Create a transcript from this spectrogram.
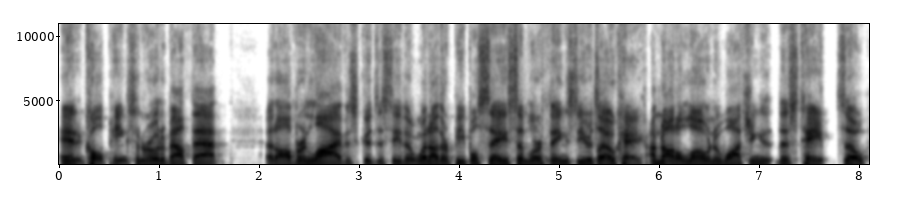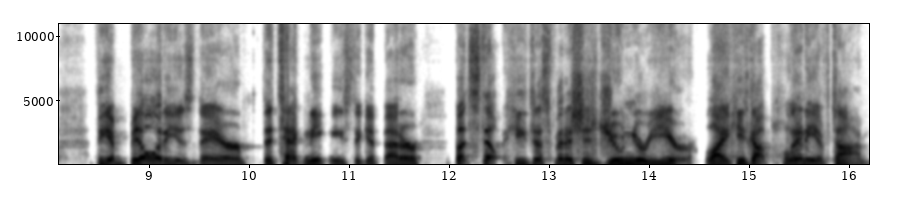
And Cole Pinkson wrote about that at Auburn Live. It's good to see that when other people say similar things to you, it's like, okay, I'm not alone in watching this tape. So the ability is there. The technique needs to get better. But still, he just finished his junior year. Like he's got plenty of time,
